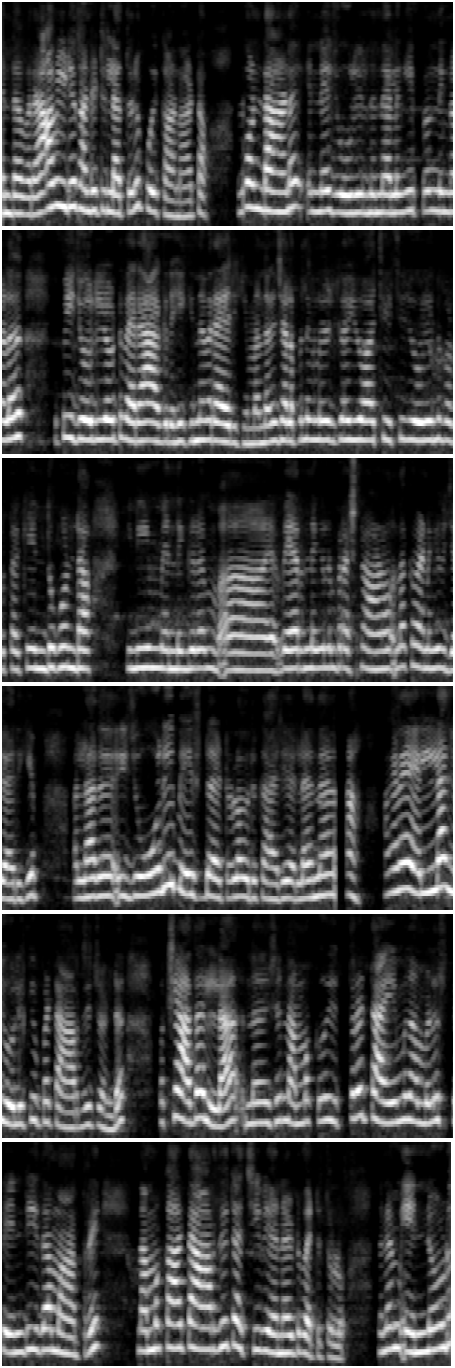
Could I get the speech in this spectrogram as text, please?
എന്താ പറയുക ആ വീഡിയോ കണ്ടിട്ടില്ലാത്തവർ പോയി കാണാം കേട്ടോ. അതുകൊണ്ടാണ് എന്നെ ജോലിയിൽ നിന്ന് അല്ലെങ്കിൽ ഇപ്പം നിങ്ങൾ ഇപ്പോൾ ഈ ജോലിയിലോട്ട് വരാൻ ആഗ്രഹിക്കുന്നവരായിരിക്കും. അന്നേരം ചിലപ്പോൾ നിങ്ങൾ ഒരിക്കലും അയ്യോ ആ ചേച്ചി ജോലിയിൽ നിന്ന് പുറത്താക്കി എന്തുകൊണ്ടാണ് ഇനിയും എന്തെങ്കിലും വേറെ എന്തെങ്കിലും പ്രശ്നമാണോ? എന്നൊക്കെ വേണമെങ്കിൽ വിചാരിക്കും. അല്ലാതെ ഈ ജോലി ബേസ്ഡ് ആയിട്ടുള്ള ഒരു കാര്യമല്ല. എന്നാൽ ആ അങ്ങനെ എല്ലാ ജോലിക്കും ഇപ്പോൾ ടാർജറ്റ് ഉണ്ട്. പക്ഷെ അതല്ല എന്ന് വെച്ചാൽ നമുക്ക് ഇത്ര ടൈം നമ്മൾ സ്പെൻഡ് ചെയ്താൽ മാത്രമേ നമുക്ക് ആ ടാർജറ്റ് അച്ചീവ് ചെയ്യാനായിട്ട് പറ്റത്തുള്ളൂ. കാരണം എന്നോട്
